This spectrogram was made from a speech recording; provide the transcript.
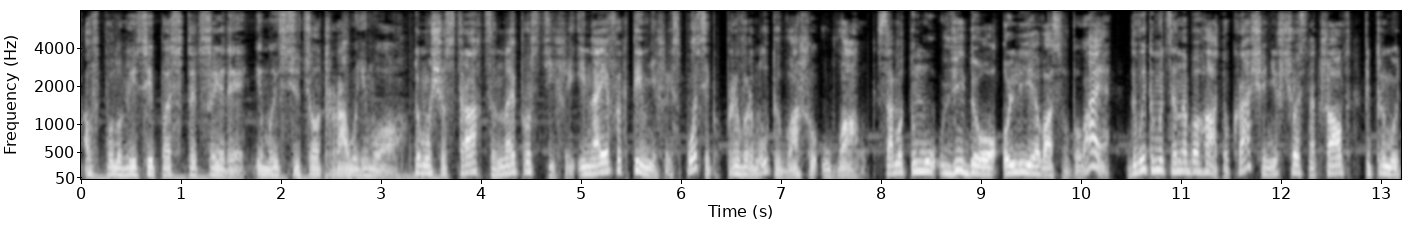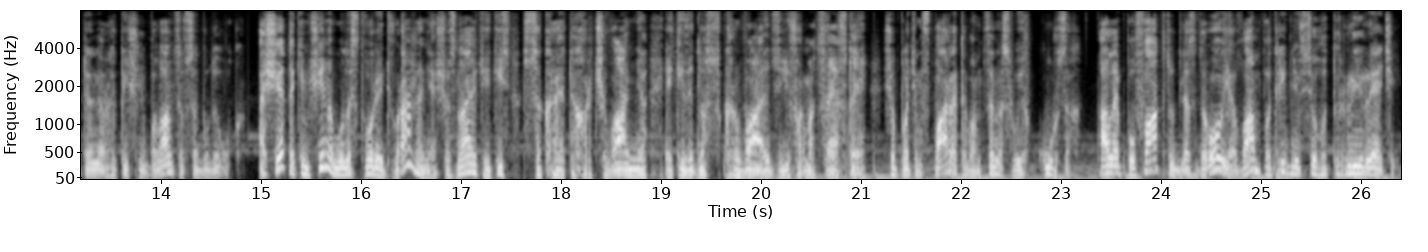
а в полуниці пестициди, і ми всю цю траву їмо. Тому що страх це найпростіший і найефективніший спосіб привернути вашу увагу. Саме тому відео Олія вас вбиває дивитимуться набагато краще, ніж щось на кшалт, підтримуйте енергетичний баланс, і все буде ок. А ще таким чином вони створюють враження, що знають якісь секрети харчування, які від нас скривають злі фармацевти, щоб потім впарити вам це на своїх курсах. Але по факту для здоров'я вам потрібні всього три речі:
